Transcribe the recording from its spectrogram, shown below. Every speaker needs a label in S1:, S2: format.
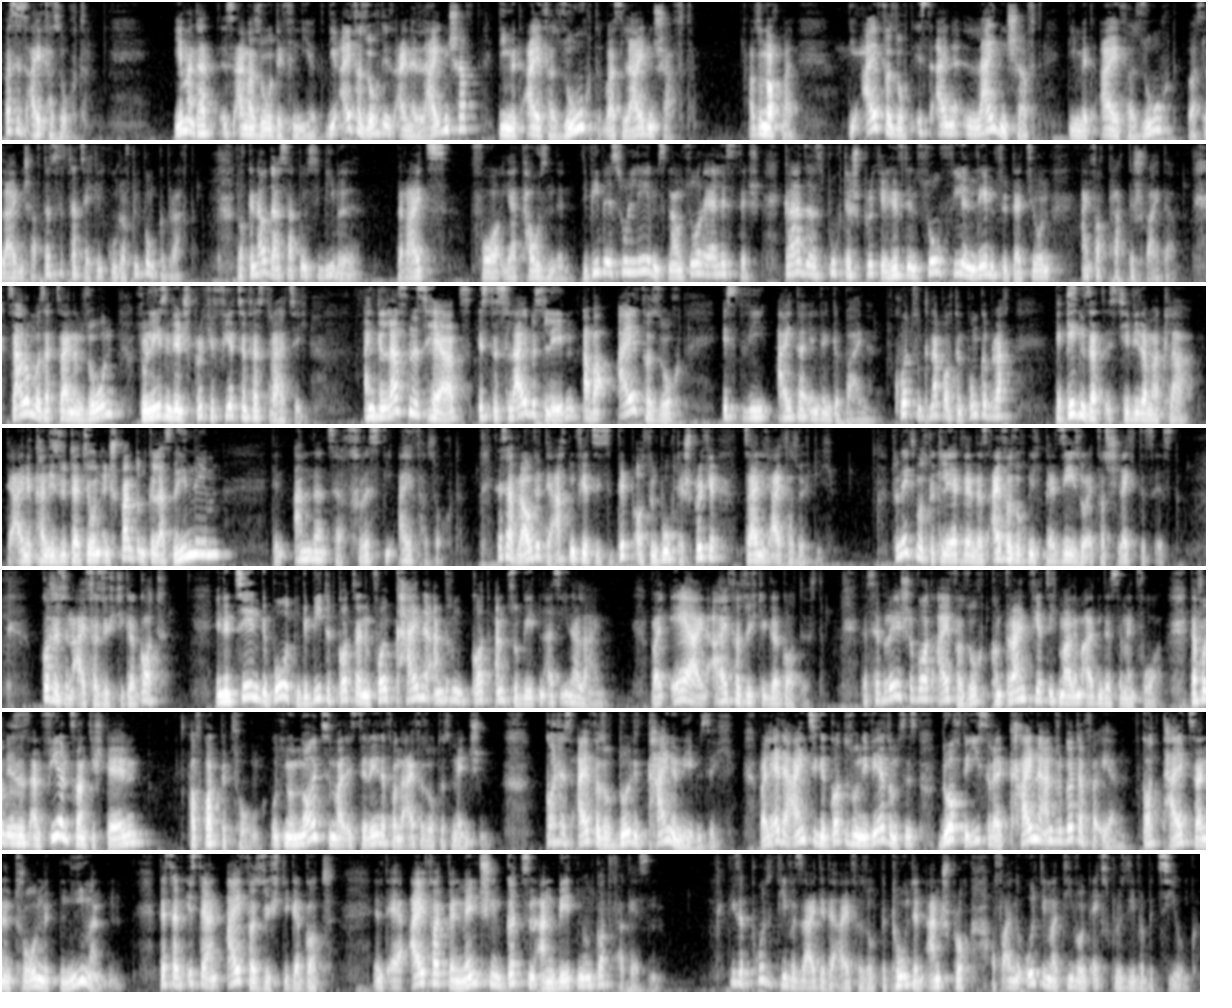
S1: Was ist Eifersucht? Jemand hat es einmal so definiert. Die Eifersucht ist eine Leidenschaft, die mit Eifer sucht, was Leiden schafft. Also nochmal. Die Eifersucht ist eine Leidenschaft, die mit Eifer sucht, was Leiden schafft. Das ist tatsächlich gut auf den Punkt gebracht. Doch genau das sagt uns die Bibel bereits vor Jahrtausenden. Die Bibel ist so lebensnah und so realistisch. Gerade das Buch der Sprüche hilft in so vielen Lebenssituationen einfach praktisch weiter. Salomo sagt seinem Sohn, so lesen wir in Sprüche 14, Vers 30, ein gelassenes Herz ist des Leibes Leben, aber Eifersucht ist wie Eiter in den Gebeinen. Kurz und knapp auf den Punkt gebracht, der Gegensatz ist hier wieder mal klar. Der eine kann die Situation entspannt und gelassen hinnehmen, den anderen zerfrisst die Eifersucht. Deshalb lautet der 48. Tipp aus dem Buch der Sprüche, sei nicht eifersüchtig. Zunächst muss geklärt werden, dass Eifersucht nicht per se so etwas Schlechtes ist. Gott ist ein eifersüchtiger Gott. In den zehn Geboten gebietet Gott seinem Volk keine anderen Gott anzubeten als ihn allein, weil er ein eifersüchtiger Gott ist. Das hebräische Wort Eifersucht kommt 43 Mal im Alten Testament vor. Davon ist es an 24 Stellen auf Gott bezogen. Und nur 19 Mal ist die Rede von der Eifersucht des Menschen. Gottes Eifersucht duldet keine neben sich. Weil er der einzige Gott des Universums ist, durfte Israel keine andere Götter verehren. Gott teilt seinen Thron mit niemanden. Deshalb ist er ein eifersüchtiger Gott. Und er eifert, wenn Menschen Götzen anbeten und Gott vergessen. Diese positive Seite der Eifersucht betont den Anspruch auf eine ultimative und exklusive Beziehung.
